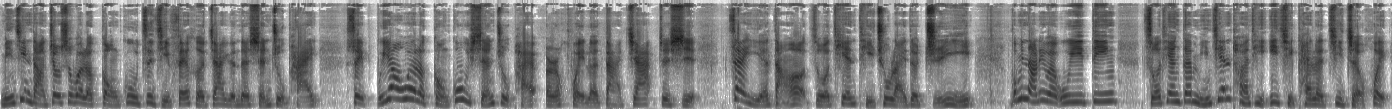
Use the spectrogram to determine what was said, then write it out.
民进党就是为了巩固自己非核家园的神主牌，所以不要为了巩固神主牌而毁了大家。这是在野党哦，昨天提出来的质疑。国民党立委吴怡丁昨天跟民间团体一起开了记者会。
